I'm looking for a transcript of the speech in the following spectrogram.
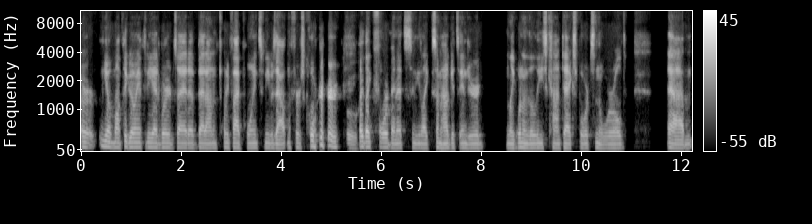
or you know, a month ago, Anthony Edwards, I had a bet on him 25 points and he was out in the first quarter, like like four minutes, and he like somehow gets injured in like one of the least contact sports in the world. Um,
